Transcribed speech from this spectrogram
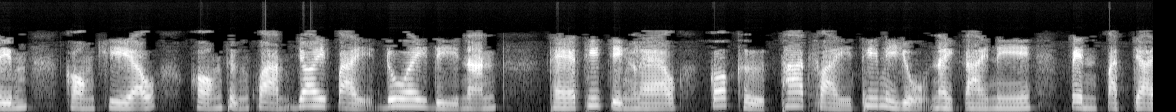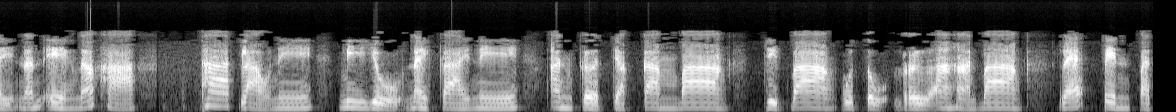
ลิ้ม ของเคี้ยว ของถึงความย่อยไปด้วยดีนั้น แท้ที่จริงแล้วก็คือธาตุไฟที่มีอยู่ในกายนี้ เป็นปัจจัยนั่นเองนะคะ ธาตุเหล่านี้มีอยู่ในกายนี้ อันเกิดจากกรรมบ้าง จิตบ้าง อุตุหรืออาหารบ้าง และเป็นปัจ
